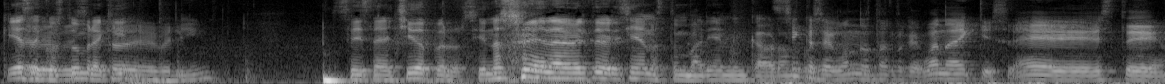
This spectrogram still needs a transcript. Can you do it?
Que ya se acostumbra aquí. de Belín. Sí, estaría chido, pero si no suena la verdad, ya nos tumbarían bien cabrón. 5 güey. segundos, no creo que. Bueno, X. Eh, este.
